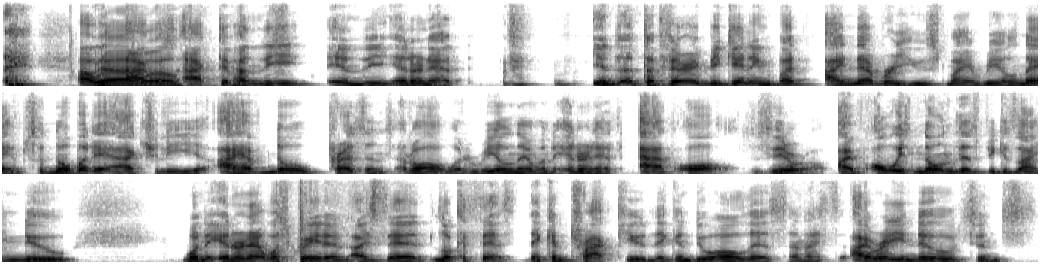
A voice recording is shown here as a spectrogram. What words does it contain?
I was, Yeah, I well, was active in the in the internet in at the very beginning, but I never used my real name. So nobody actually I have no presence at all with a real name on the internet at all. Zero. I've always known this because I knew when the internet was created, I said, look at this. They can track you, they can do all this. And I, I already knew since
